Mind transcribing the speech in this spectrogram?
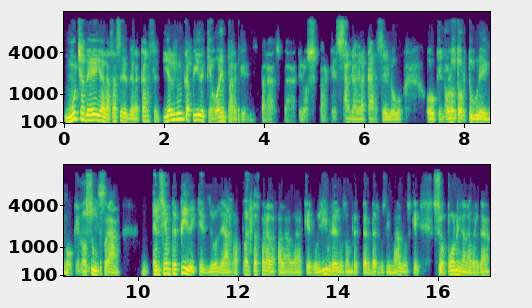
muchas de ellas las hace desde la cárcel y él nunca pide que oren para que, para, para que, los, para que salga de la cárcel o, o que no lo torturen o que no sufra. Él siempre pide que Dios le abra puertas para la palabra, que lo libre de los hombres perversos y malos que se oponen a la verdad.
